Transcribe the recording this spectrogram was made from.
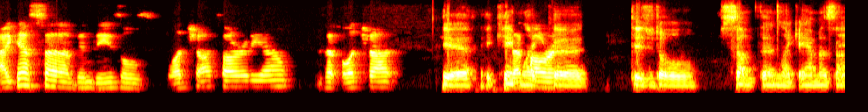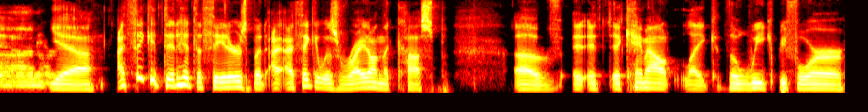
I guess uh, Vin Diesel's Bloodshot's already out. Is that Bloodshot? Yeah, it came That's like already- uh, digital something like Amazon or Yeah, I think it did hit the theaters, but I, I think it was right on the cusp of it, it. It came out like the week before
